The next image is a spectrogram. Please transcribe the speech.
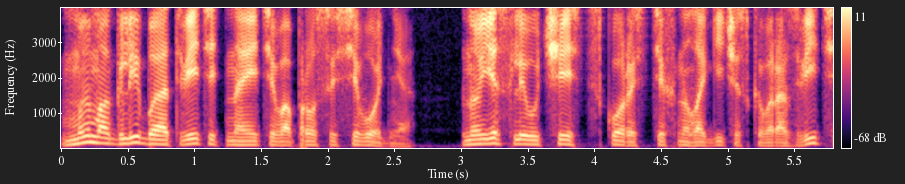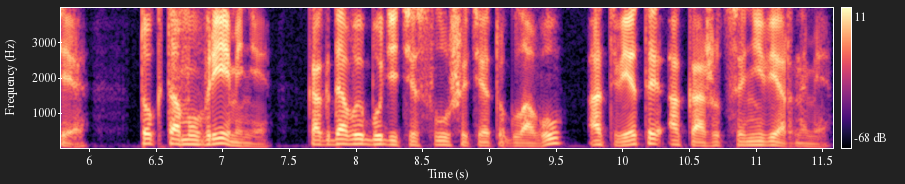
Мы могли бы ответить на эти вопросы сегодня, но если учесть скорость технологического развития, то к тому времени, когда вы будете слушать эту главу, ответы окажутся неверными.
